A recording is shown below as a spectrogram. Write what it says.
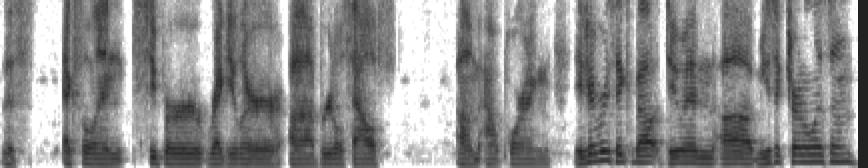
this excellent, super regular, uh, brutal South um, outpouring. Did you ever think about doing uh, music journalism?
